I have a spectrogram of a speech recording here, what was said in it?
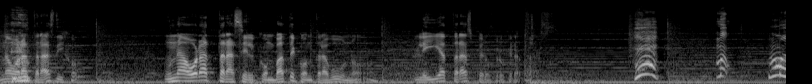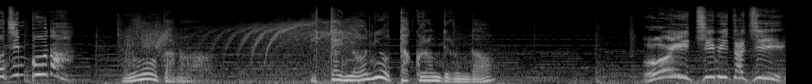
¿Una hora ¿Eh? atrás, dijo? Una hora tras el combate contra Buu, ¿no? Leí atrás, pero creo que era atrás. ¡Eh! ¡Majin Buu! No, no. 一体何を企んでるんだ？おいチビたち。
